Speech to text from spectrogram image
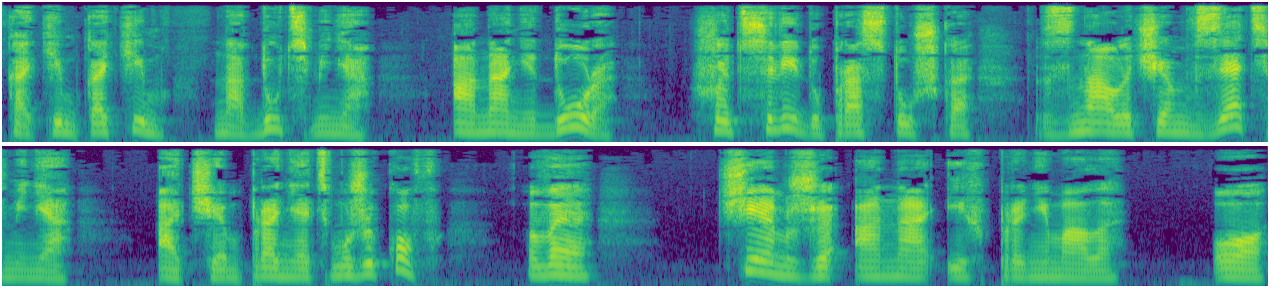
каким-каким, надуть меня. Она не дура, хоть с виду простушка, знала, чем взять меня, а чем пронять мужиков. В. Чем же она их пронимала? О,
